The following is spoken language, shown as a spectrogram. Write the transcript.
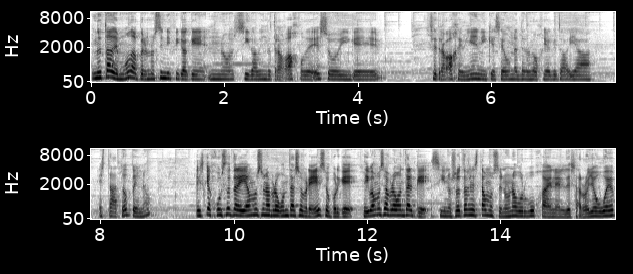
no está de moda, pero no significa que no siga habiendo trabajo de eso y que se trabaje bien y que sea una tecnología que todavía está a tope, ¿no? Es que justo traíamos una pregunta sobre eso, porque te íbamos a preguntar que si nosotras estamos en una burbuja en el desarrollo web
